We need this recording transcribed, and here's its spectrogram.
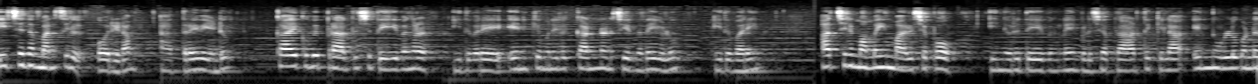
ഈച്ചന്റെ മനസ്സിൽ ഒരിടം അത്രേ വേണ്ടു. കായ്ക്കുപ്പി പ്രാർത്ഥിച്ച ദൈവങ്ങൾ ഇതുവരെ എനിക്ക് മുന്നിൽ കണ്ണടിച്ചിരുന്നതേയുള്ളൂ. ഇതുവരെ അച്ഛനും അമ്മയും മരിച്ചപ്പോൾ ഇനിയൊരു ദൈവങ്ങളെയും വിളിച്ച് പ്രാർത്ഥിക്കില്ല എന്നുള്ളുകൊണ്ട്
